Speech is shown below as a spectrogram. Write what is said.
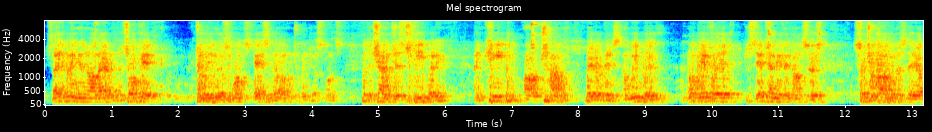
It's like winning in All Ireland. It's okay to win just once. Yes, we all want to win just once. But the challenge is to keep winning and keep our town where it is. And we will. And don't be afraid to say to any of the councillors, such a problem is there.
